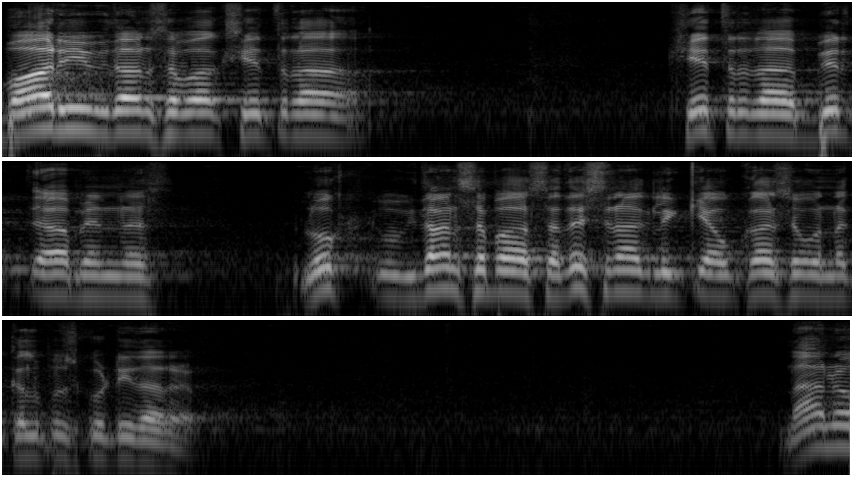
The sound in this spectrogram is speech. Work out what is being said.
ಬಾರಿ ವಿಧಾನಸಭಾ ಕ್ಷೇತ್ರ ಕ್ಷೇತ್ರದ ಅಭ್ಯರ್ಥಿ ಐ ಮೀನ್ ಲೋಕ್, ವಿಧಾನಸಭಾ ಸದಸ್ಯನಾಗಲಿಕ್ಕೆ ಅವಕಾಶವನ್ನು ಕಲ್ಪಿಸಿಕೊಟ್ಟಿದ್ದಾರೆ. ನಾನು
